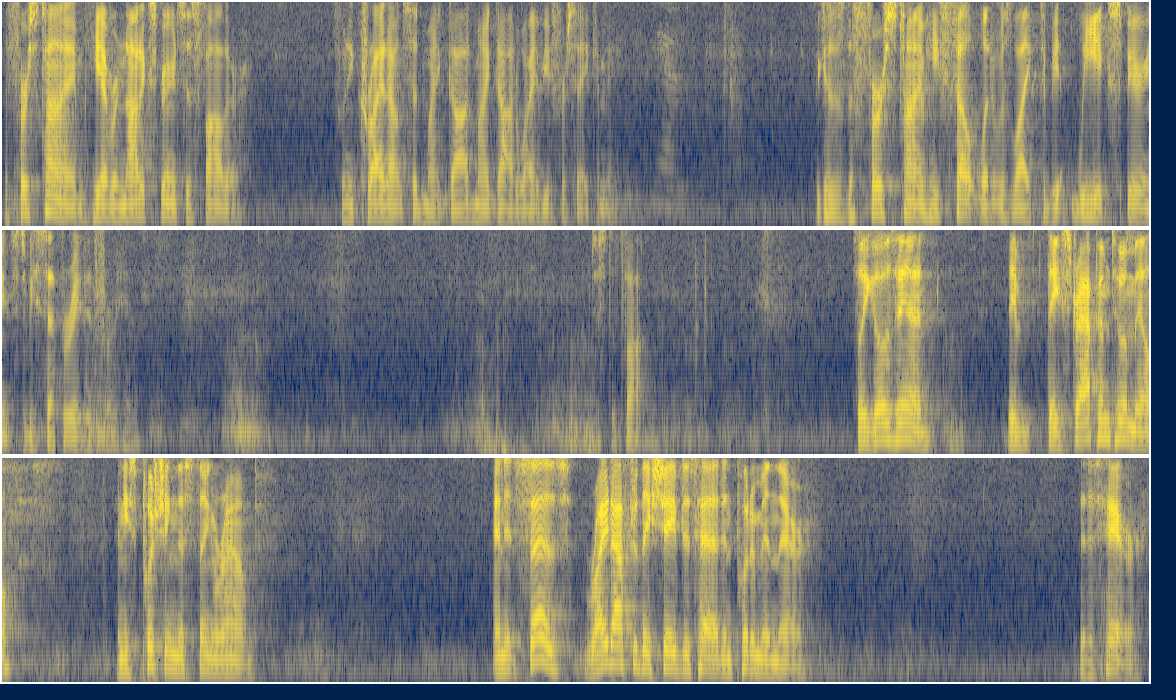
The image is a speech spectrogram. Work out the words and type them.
the first time he ever not experienced his Father was when he cried out and said, My God, my God, why have you forsaken me? Yeah. because it's the first time he felt what it was like to be we experienced to be separated from him just a thought so he goes in they, they strap him to a mill and he's pushing this thing around and it says right after they shaved his head and put him in there that his hair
